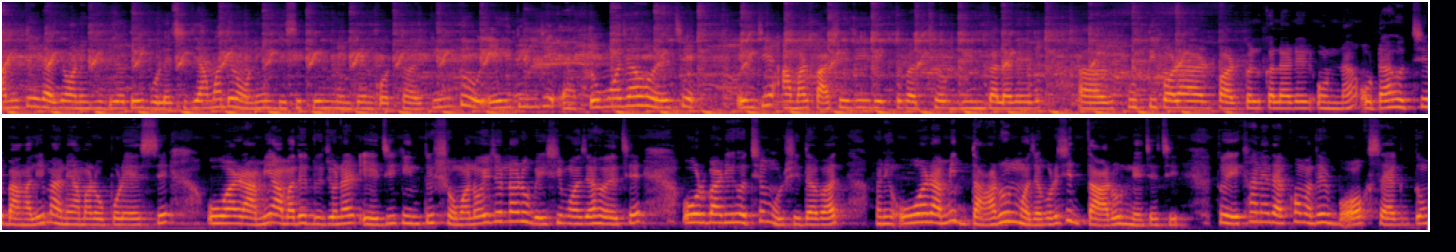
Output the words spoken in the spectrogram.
আমি তো এর আগে অনেক ভিডিওতেই বলেছি যে আমাদের অনেক ডিসিপ্লিন মেনটেন করতে হয়। কিন্তু এই দিন যে এত মজা হয়েছে, এই যে আমার পাশে যেই দেখতে পাচ্ছ গ্রিন কালারের কুর্তি পরা আর পার্পল কালারের ওড়না, ওটা হচ্ছে বাঙালি মানে আমার ওপরে এসছে। ও আর আমি, আমাদের দুজনের এজই কিন্তু সমান, ওই জন্য আরও বেশি মজা হয়েছে। ওর বাড়ি হচ্ছে মুর্শিদাবাদ মানে ও আর আমি দারুণ মজা করেছি, দারুণ নেচেছি। তো এখানে দেখো আমাদের বক্স একদম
